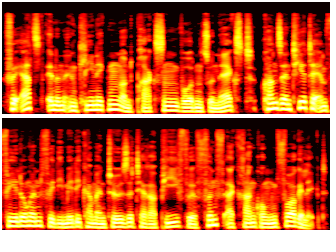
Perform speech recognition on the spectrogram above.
Für Ärztinnen in Kliniken und Praxen wurden zunächst konsentierte Empfehlungen für die medikamentöse Therapie für fünf Erkrankungen vorgelegt.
